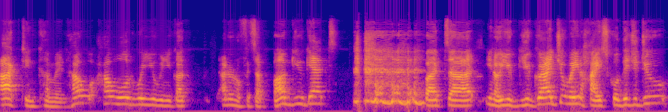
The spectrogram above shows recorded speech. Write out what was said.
acting come in? How how old were you when you got? I don't know if it's a bug you get, but uh, you know, you you graduate high school. Did you do?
